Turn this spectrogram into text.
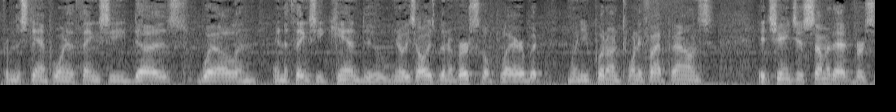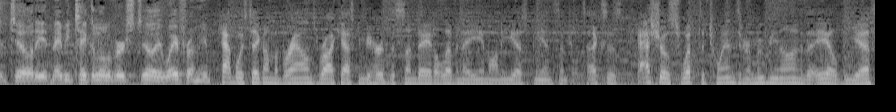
from the standpoint of the things he does well and, and the things he can do. You know, he's always been a versatile player, but when you put on 25 pounds, it changes some of that versatility. It maybe take a little versatility away from you. Cowboys take on the Browns. Broadcast can be heard this Sunday at 11 a.m. on ESPN Central Texas. Astros swept the Twins and are moving on to the ALDS.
